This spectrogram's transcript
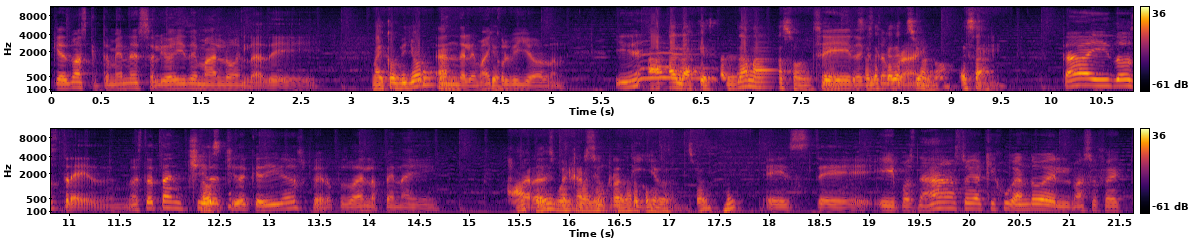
Que es más que también salió ahí de malo en la de. Michael B. Jordan. Ándale, Michael B. Jordan. Ah, la que está en Amazon. Sí, que, de que. Esa. Está ahí dos, tres. No está tan chido, chido que digas, pero pues vale la pena ahí. Ah, para despejarse un ratillo. Este, y pues nada, estoy aquí jugando el Mass Effect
